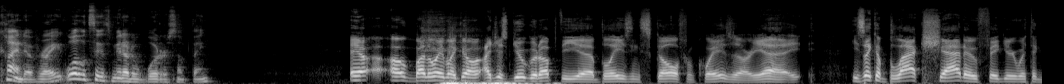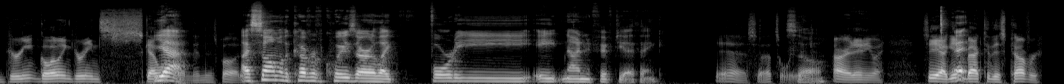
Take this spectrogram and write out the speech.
Kind of, right? Well, it looks like it's made out of wood or something. Uh, oh, by the way, Michael, I just googled up the uh, blazing skull from Quasar. Yeah, he's like a black shadow figure with a green, glowing green skeleton Yeah. in his body. I saw him on the cover of Quasar like 48, 9, and 50, I think. Yeah, so that's weird. So- All right, anyway. So yeah, getting Eh. back to this cover.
